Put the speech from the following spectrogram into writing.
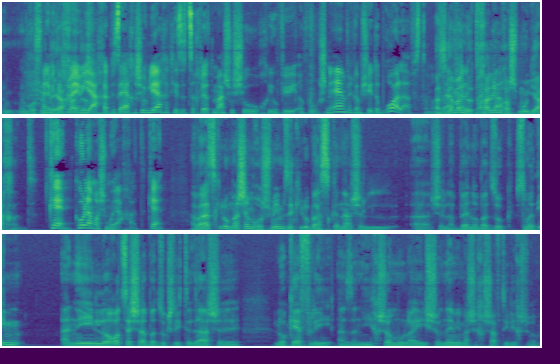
הם רושמים אני ביחד, מבקשת מהם יחד, וזה היה חשוב לי יחד, כי זה צריך להיות משהו שהוא חיובי עבור שניהם, וגם שידברו עליו. זאת אומרת, אז גם מהדבר. רשמו יחד. כן, כולם רשמו יחד, כן. אבל אז כאילו מה שהם רושמים זה כאילו בהסכנה של, אה, של הבן או בת זוג. זאת אומרת, אם אני לא רוצה שהבת זוג שלי תדע שלא כיף לי, אז אני אחשום אולי שונה ממה שחשבתי לחשוב.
